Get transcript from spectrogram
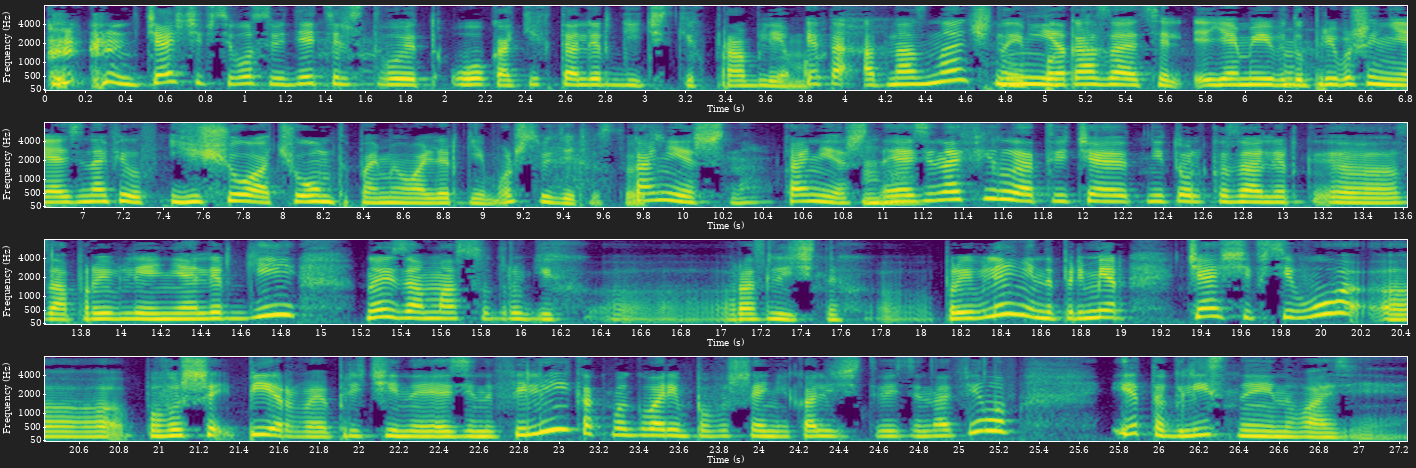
чаще всего свидетельствует о каких-то аллергических проблемах. Это однозначный Нет. показатель, я имею в виду превышение иозинофилов, еще о чем-то помимо аллергии, может свидетельствовать? Конечно, конечно. Угу. Иозинофилы отвечают не только за, аллерг... Э, за проявление аллергии, но и за массу других э, различных э, проявлений. Например, чаще всего повыш... первая причина иозинофилии, как мы говорим, повышение количества иозинофилов, это глистные инвазии.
